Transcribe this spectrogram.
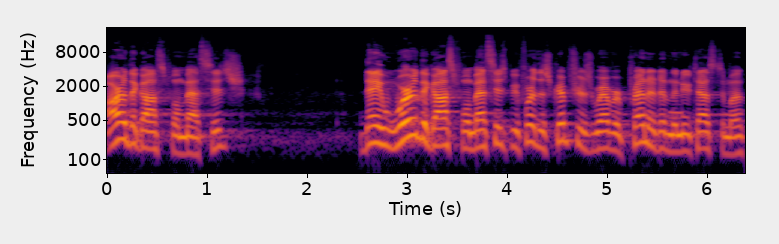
are the gospel message. They were the gospel message before the scriptures were ever printed in the New Testament.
